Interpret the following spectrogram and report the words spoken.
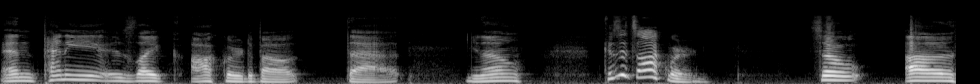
And Penny is like awkward about that, you know? Because it's awkward. So, uh,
